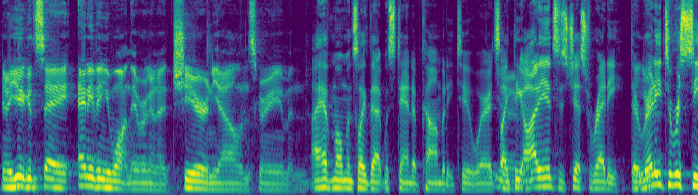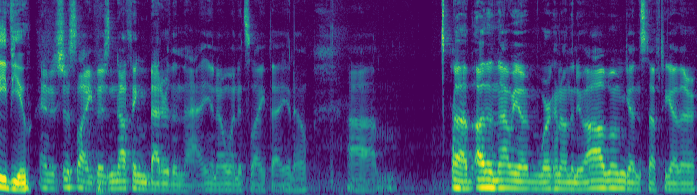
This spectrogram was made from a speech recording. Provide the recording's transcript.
you know you could say anything you want they were gonna cheer and yell and scream and I have moments like that with stand-up comedy too, where it's like the right. audience is just ready. They're Yeah. ready to receive you. and it's just like there's nothing better than that, you know, when it's like that, you know. Um, uh, other than that, we are working on the new album, getting stuff together,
